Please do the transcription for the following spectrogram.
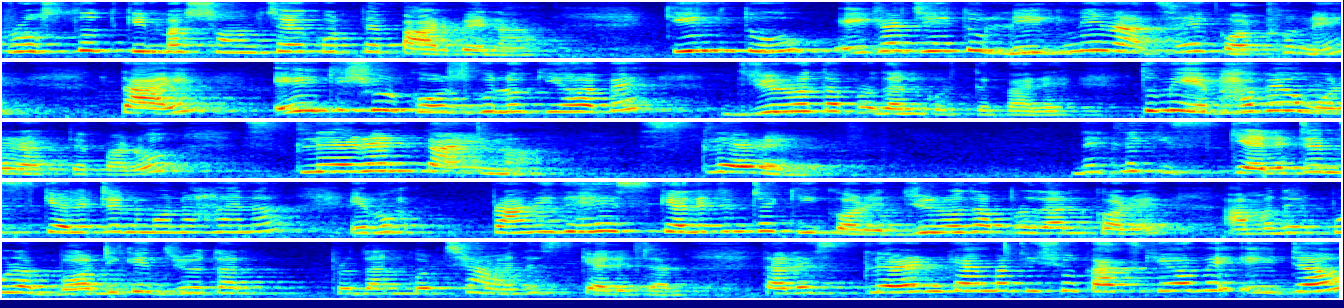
প্রস্তুত কিংবা সঞ্চয় করতে পারবে না। কিন্তু এটা যেহেতু লিগনিন আছে গঠনে, তাই এই টিস্যুর কোষগুলো কি হবে? দৃঢ়তা প্রদান করতে পারে। তুমি এভাবেও মনে রাখতে পারো স্ক্লেরেন কাইমা স্ক্লেরেন দেখলে কি স্কেলেটন স্কেলেটন মনে হয় না? এবং প্রাণীদেহের স্কেলেটনটা কি করে? দৃঢ়তা প্রদান করে। আমাদের পুরো বডিকে দৃঢ়তা প্রদান করছে আমাদের স্কেলেটন তাহলে স্ক্লেরেন ক্যামা টিস্যুর কাজ কী হবে? এইটাও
